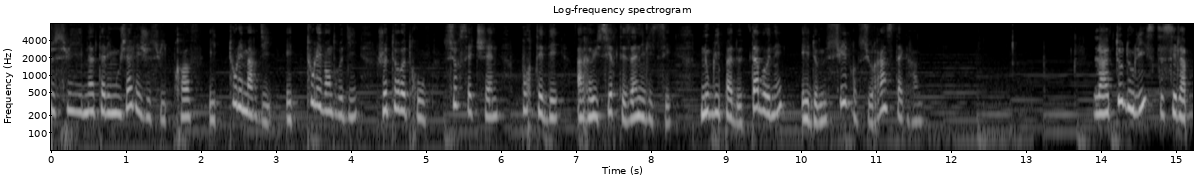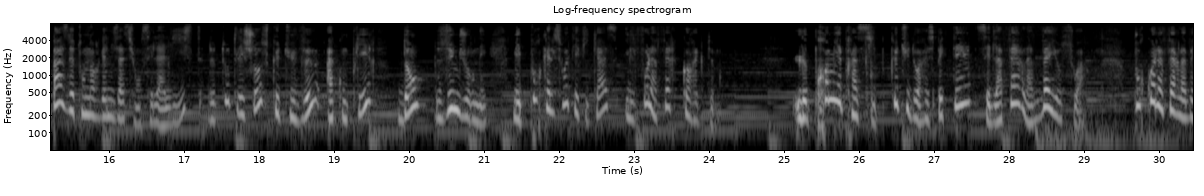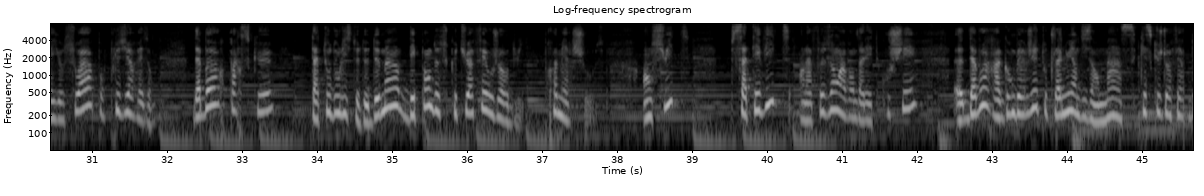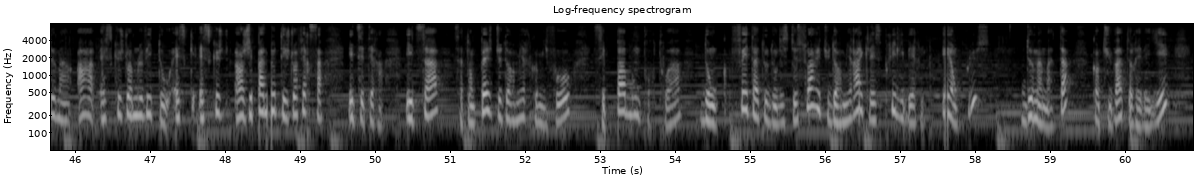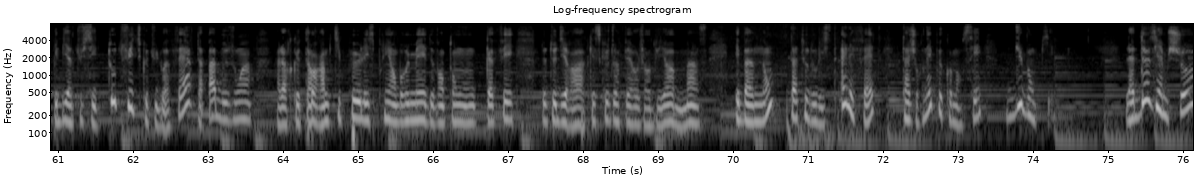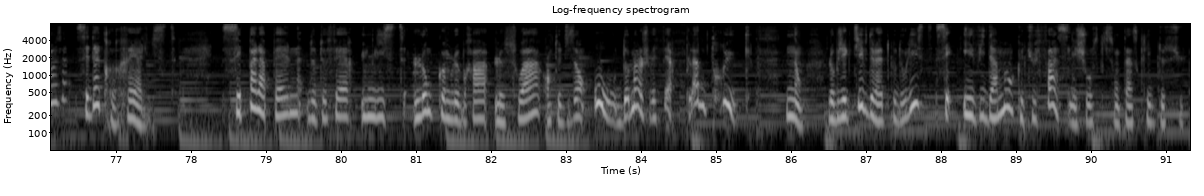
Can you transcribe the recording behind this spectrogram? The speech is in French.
je suis Nathalie Mougel et je suis prof et tous les mardis et tous les vendredis, je te retrouve sur cette chaîne pour t'aider à réussir tes années lycée. N'oublie pas de t'abonner et de me suivre sur Instagram. La to-do list, c'est la base de ton organisation, c'est la liste de toutes les choses que tu veux accomplir dans une journée. Mais pour qu'elle soit efficace, il faut la faire correctement. Le premier principe que tu dois respecter, c'est de la faire la veille au soir. Pourquoi la faire la veille au soir? Pour plusieurs raisons. D'abord parce que ta to-do list de demain dépend de ce que tu as fait aujourd'hui. Première chose. Ensuite, ça t'évite, en la faisant avant d'aller te coucher, euh, d'avoir à gamberger toute la nuit en disant mince, qu'est-ce que je dois faire demain? Ah, est-ce que je dois me lever tôt? Est-ce que, je... alors j'ai pas noté, je dois faire ça, etc. Et ça, ça t'empêche de dormir comme il faut. C'est pas bon pour toi. Donc, fais ta to-do list ce soir et tu dormiras avec l'esprit libéré. Et en plus, demain matin, quand tu vas te réveiller, eh bien tu sais tout de suite ce que tu dois faire. T'as pas besoin, alors que tu as un petit peu l'esprit embrumé devant ton café, de te dire ah qu'est-ce que je dois faire aujourd'hui? Oh mince. Eh ben non, ta to-do list elle est faite. Ta journée peut commencer du bon pied. La deuxième chose, c'est d'être réaliste. C'est pas la peine de te faire une liste longue comme le bras le soir en te disant oh demain je vais faire plein de trucs. Non, l'objectif de la to-do list, c'est évidemment que tu fasses les choses qui sont inscrites dessus,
